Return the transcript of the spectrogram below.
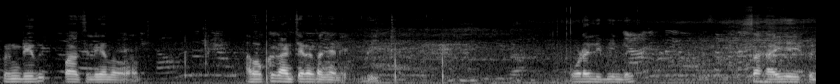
പ്രിന്റ് ചെയ്ത് പാഴ്സൽ ചെയ്യാൻ തുടങ്ങാം. അതൊക്കെ കാണിച്ചു തരാട്ടോ ഞാൻ വെയിറ്റ് കൂടെ ലിബിന്റെ സഹായിയായിട്ട്.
